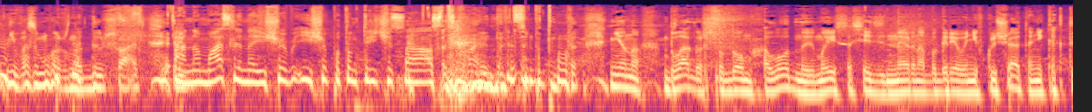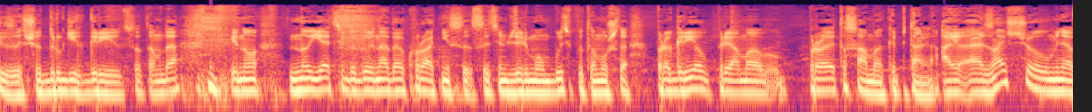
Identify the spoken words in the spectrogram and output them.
невозможно дышать. Она масляная, еще, еще потом три часа остывает, типа. Не, ну, благо, что дом холодный, мои соседи, наверное, обогрева не включают, они как ты за счет других греются там, да. И, но, но я тебе говорю, надо аккуратнее с, с этим дерьмом быть, потому что прогрел прямо про это самое капитально. А, а знаешь, что у меня...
